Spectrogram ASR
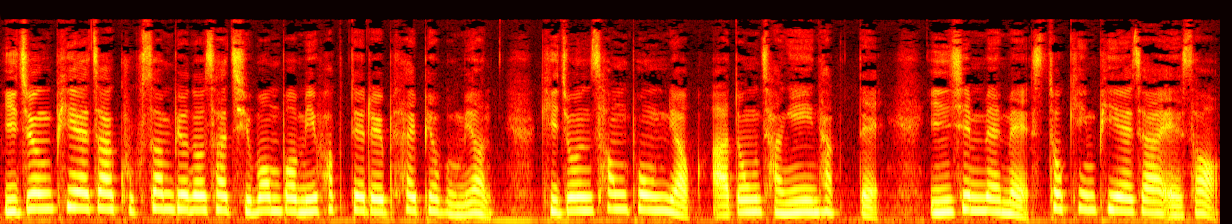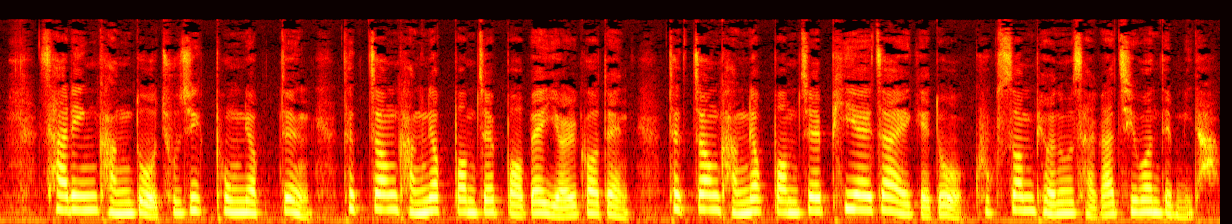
이 중 피해자 국선 변호사 지원 범위 확대를 살펴보면 기존 성폭력, 아동 장애인 학대, 인신매매, 스토킹 피해자에서 살인, 강도, 조직 폭력 등 특정 강력범죄법에 열거된 특정 강력범죄 피해자에게도 국선 변호사가 지원됩니다.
